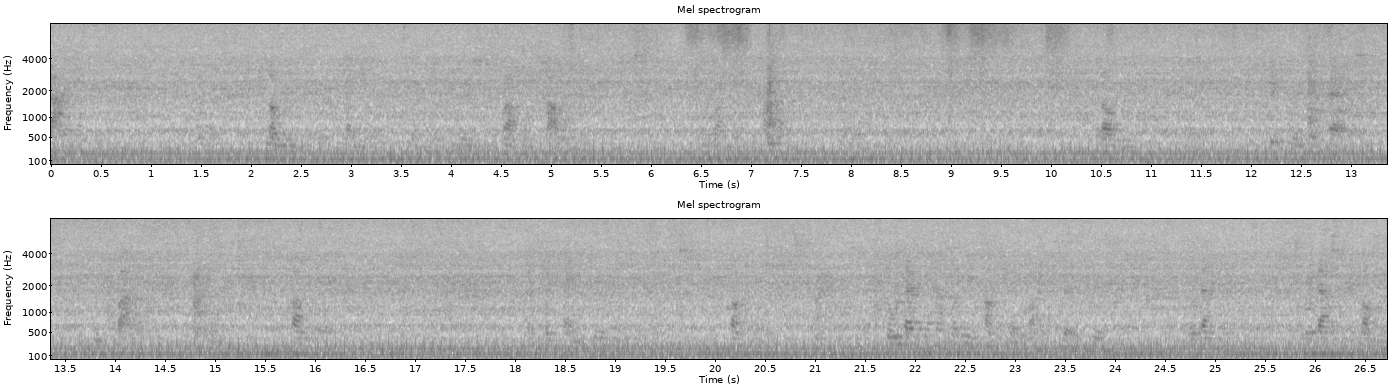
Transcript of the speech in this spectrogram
กาย เรามีเรามีวางบนเท้าวางบนเท้าเราพลิกมือแผ่มือขวาต้องแล้วจะแข็งขึ้นต้องรู้ได้ไหมครับว่ามีความเคลื่อนไหวเกิดขึ้นรู้ได้ไหมรู้ได้ไหมลองดู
